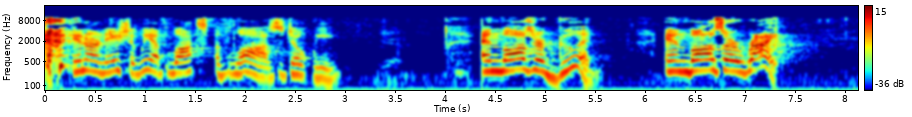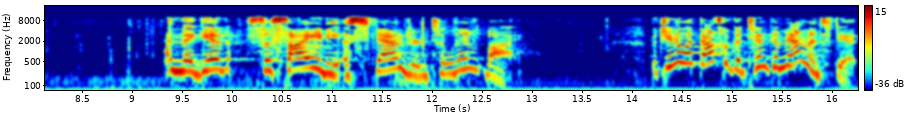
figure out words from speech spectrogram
in our nation, we have lots of laws, don't we? And laws are good. And laws are right. And they give society a standard to live by. But you know what? That's what the Ten Commandments did.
